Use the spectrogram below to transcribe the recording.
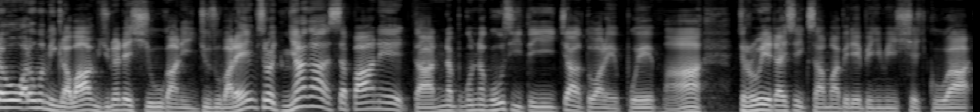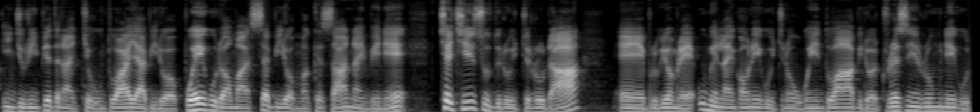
Hello အားလုံးပဲမင်္ဂလာပါ United Show ကနေကြိုဆိုပါရစေဆိုတော့ညကစပါးနဲ့ဒါနှစ်ပနှစ်ကိုးစီတည်ကြသွားတဲ့ပွဲမှာကျွန်တော်တို့ရဲ့တိုက်စစ်ကစားမပေးတဲ့ Benjamin Sheshko က injury ပြဿနာကြုံသွားရပြီးတော့ပွဲကူတော့မှဆက်ပြီးတော့မကစားနိုင်ပင်နဲ့ချက်ချင်းဆိုသူတို့ကျွန်တော်တို့ဒါအဲဘယ်လိုပြောမလဲဥမင်လိုင်ကောင်းလေးကိုကျွန်တော်ဝင်သွားပြီးတော့ dressing room လေးကို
